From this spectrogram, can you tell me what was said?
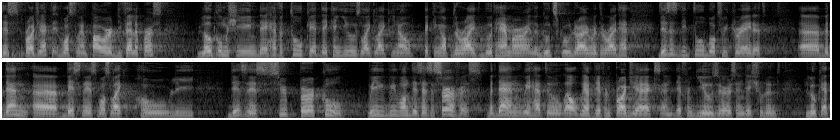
this project, it was to empower developers. Local machine, they have a toolkit they can use like, like, you know, picking up the right good hammer and the good screwdriver with the right head. This is the toolbox we created. Uh, but then uh, business was like, holy, this is super cool. We, we want this as a service. But then we had to, well, we have different projects and different users and they shouldn't look at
